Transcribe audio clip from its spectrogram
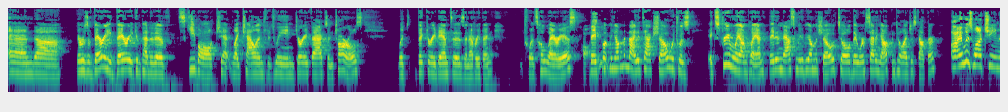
And uh, there was a very, very competitive skee ball cha- like challenge between Jury Fax and Charles with victory dances and everything, which was hilarious. They put me on the Night Attack show, which was extremely unplanned. They didn't ask me to be on the show till they were setting up until I just got there. I was watching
